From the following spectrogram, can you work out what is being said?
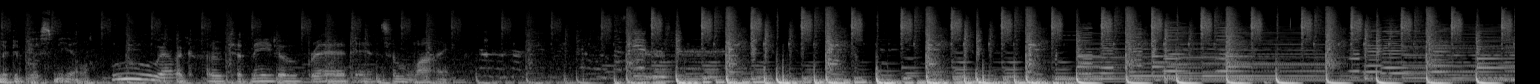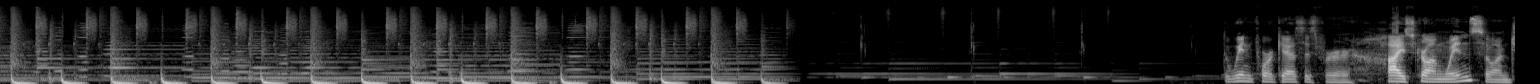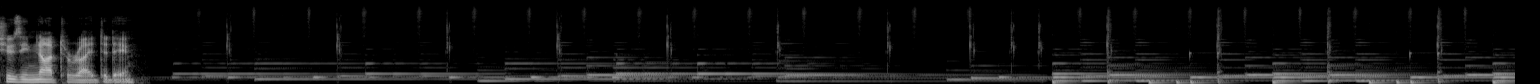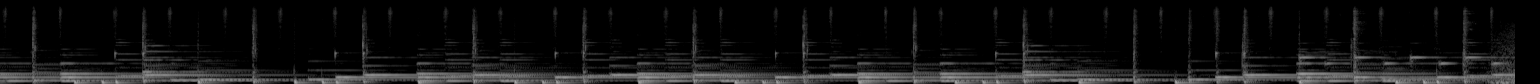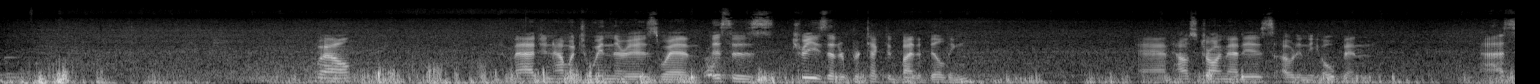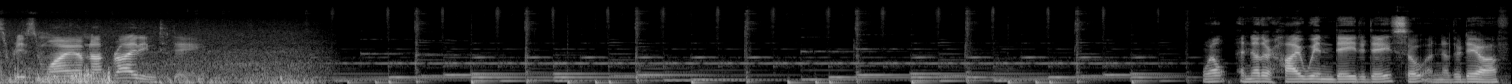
Look at this meal. Ooh, avocado, tomato, bread, and some wine. The wind forecast is for high, strong winds, so I'm choosing not to ride today. Well, imagine how much wind there is when this is trees that are protected by the building and how strong that is out in the open. That's the reason why I'm not riding today. Well, another high wind day today, so another day off.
